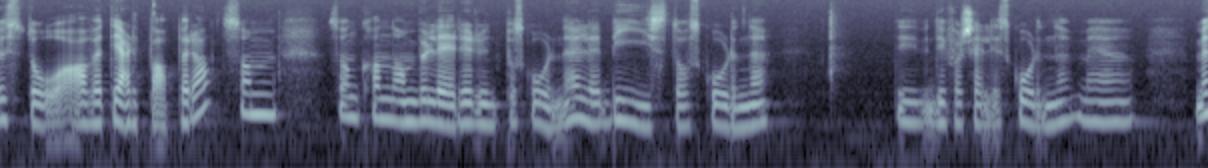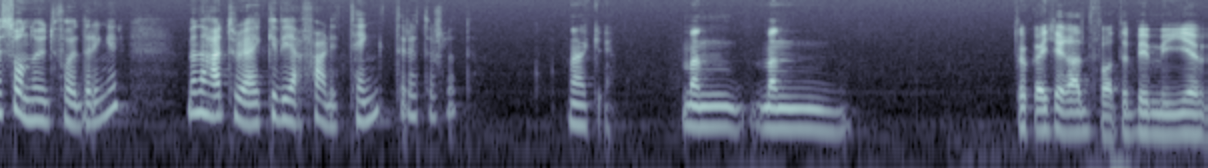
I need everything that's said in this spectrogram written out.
bestå av et hjelpeapparat som, som, kan ambulere rundt på skolene, eller bistå skolene, de, de forskjellige skolene med, med, sånne utfordringer. Men her tror jeg ikke vi er ferdig tenkt, rett og slett. Nei, ikke. Men, men dere er ikke redd for at det blir mye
